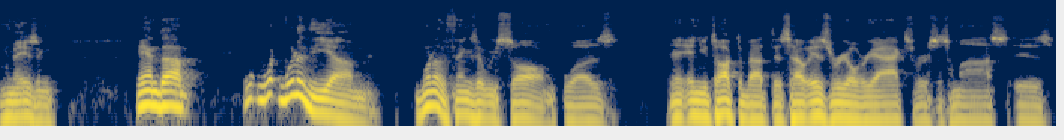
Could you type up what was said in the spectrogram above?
Amazing, and um, what one of the um, one of the things that we saw was, and you talked about this, how Israel reacts versus Hamas is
